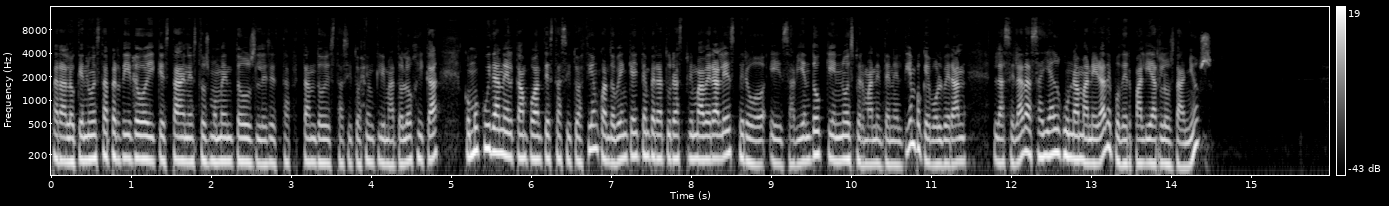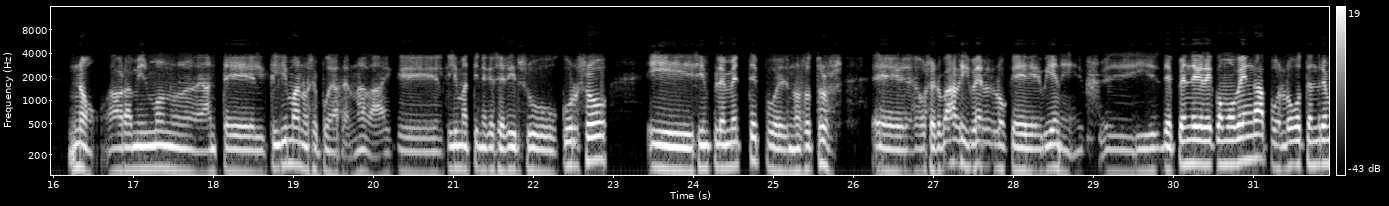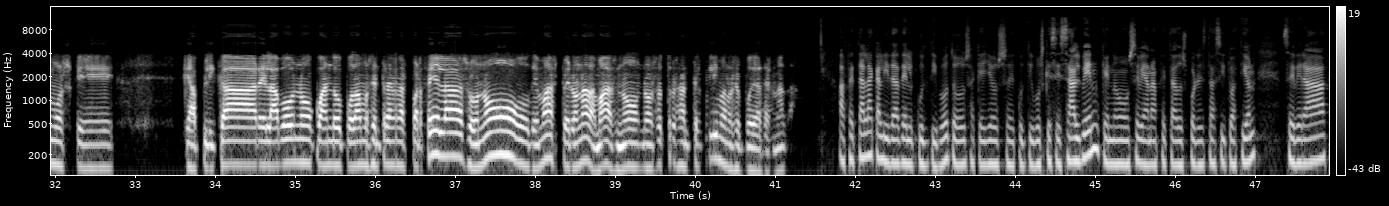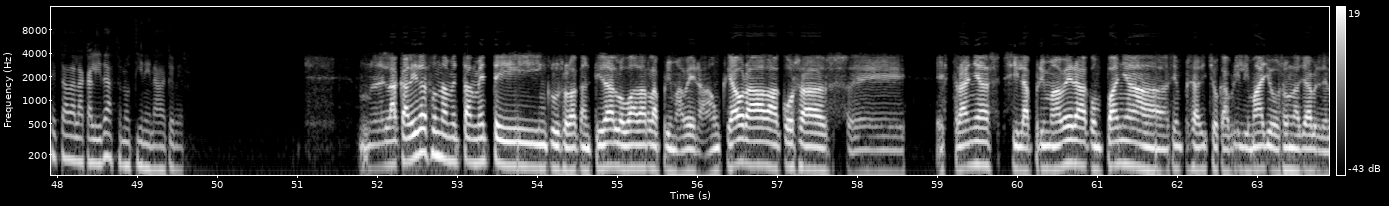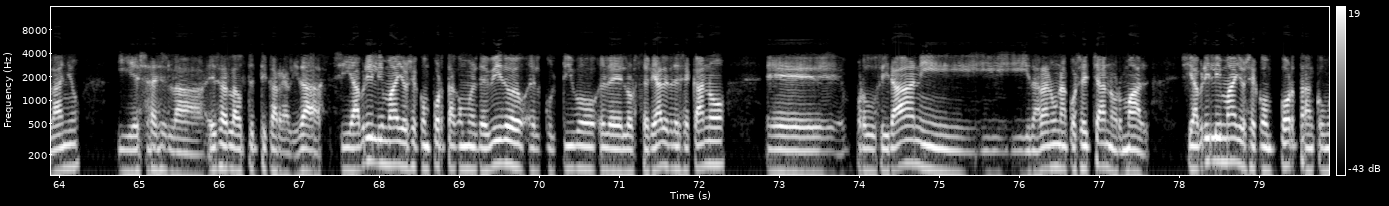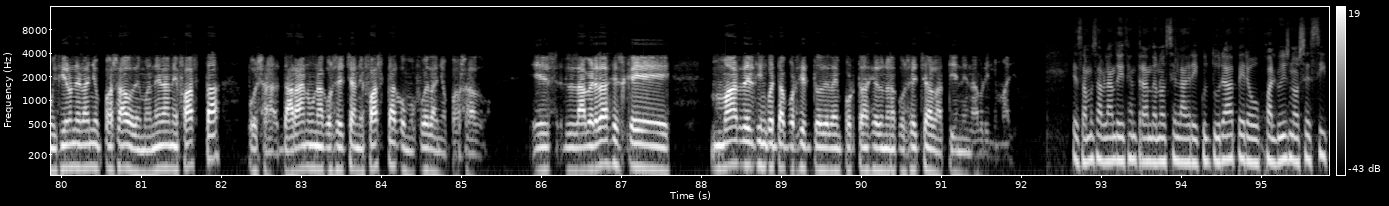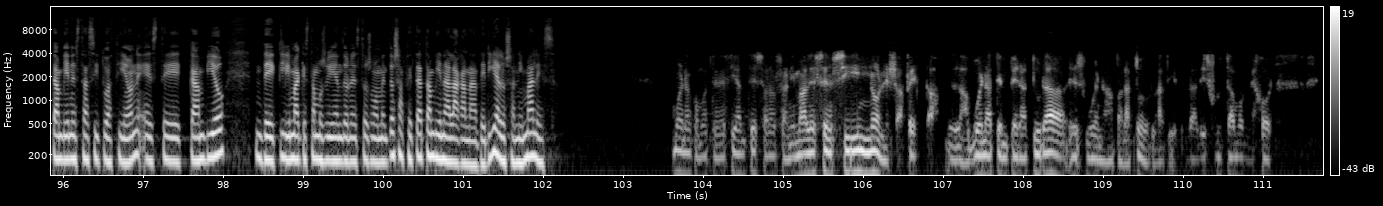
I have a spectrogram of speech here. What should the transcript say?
Para lo que no está perdido y que está en estos momentos les está afectando esta situación climatológica, ¿cómo cuidan el campo ante esta situación cuando ven que hay temperaturas primaverales, pero eh, sabiendo que no es permanente en el tiempo, que volverán las heladas? ¿Hay alguna manera de poder paliar los daños? No, ahora mismo ante el clima no se puede hacer nada. Hay que el clima tiene que seguir su curso y simplemente pues nosotros eh, observar y ver lo que viene. Y depende de cómo venga, pues luego tendremos que, que aplicar el abono cuando podamos entrar en las parcelas o no, o demás, pero nada más. No, nosotros ante el clima no se puede hacer nada. ¿Afecta la calidad del cultivo? Todos aquellos eh, cultivos que se salven, que no se vean afectados por esta situación, ¿se verá afectada la calidad o no tiene nada que ver? La calidad fundamentalmente e incluso la cantidad lo va a dar la primavera. Aunque ahora haga cosas eh, extrañas, si la primavera acompaña, siempre se ha dicho que abril y mayo son las llaves del año y esa es la, es la auténtica realidad. Si abril y mayo se comporta como es debido, el cultivo, los cereales de secano eh, producirán y darán una cosecha normal si abril y mayo se comportan como hicieron el año pasado de manera nefasta, pues darán una cosecha nefasta como fue el año pasado. La verdad es que más del 50% de la importancia de una cosecha la tienen abril y mayo. Estamos hablando y centrándonos en la agricultura, pero Juan Luis, no sé si también esta situación, este cambio de clima que estamos viviendo en estos momentos, afecta también a la ganadería, a los animales. Bueno, como te decía antes, a los animales en sí no les afecta. La buena temperatura es buena para todos, la, disfrutamos mejor.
